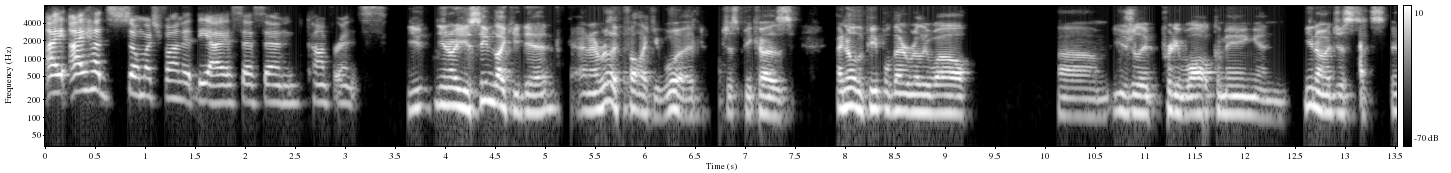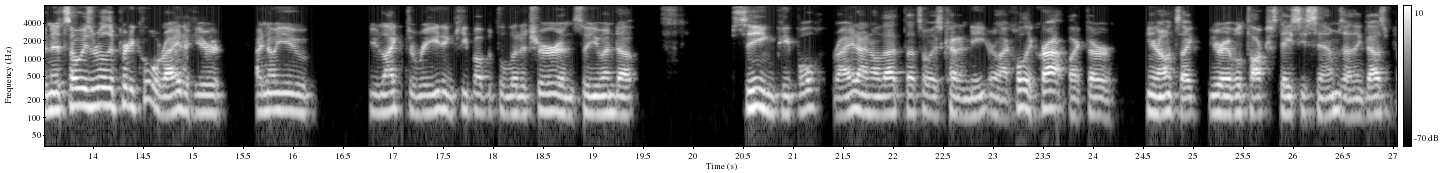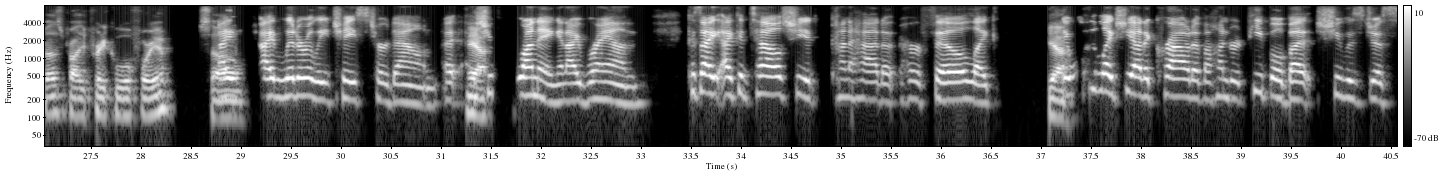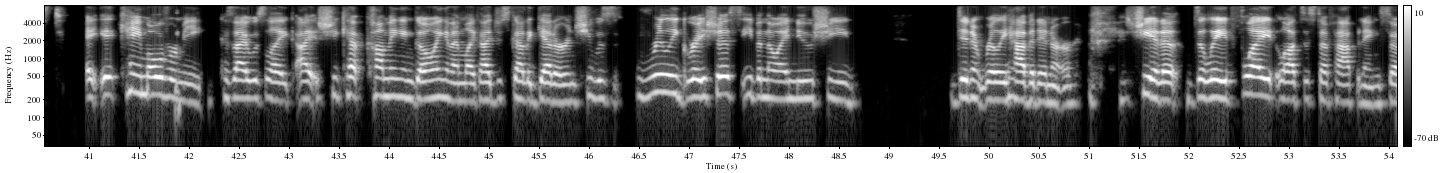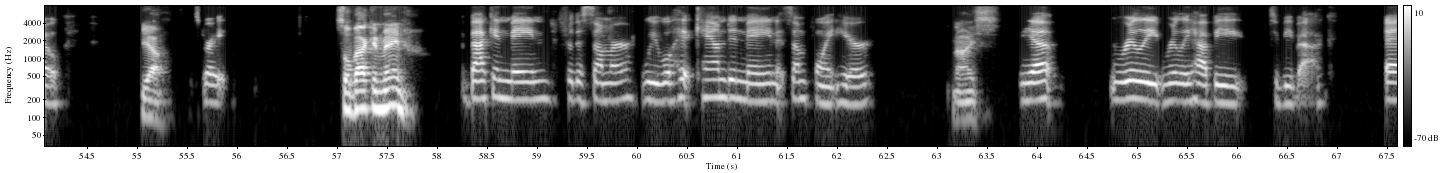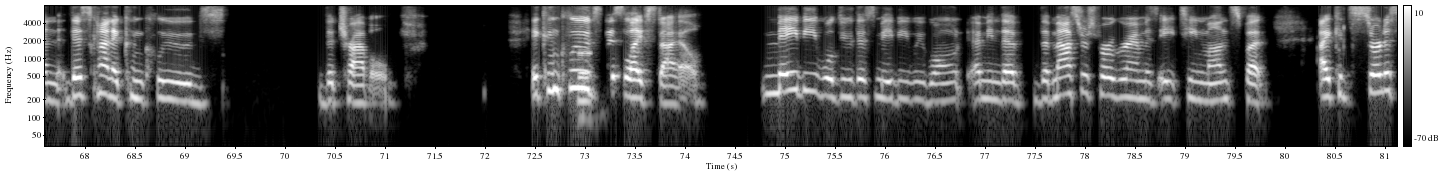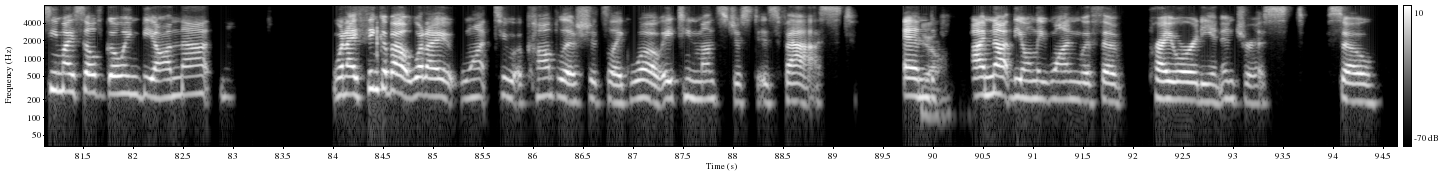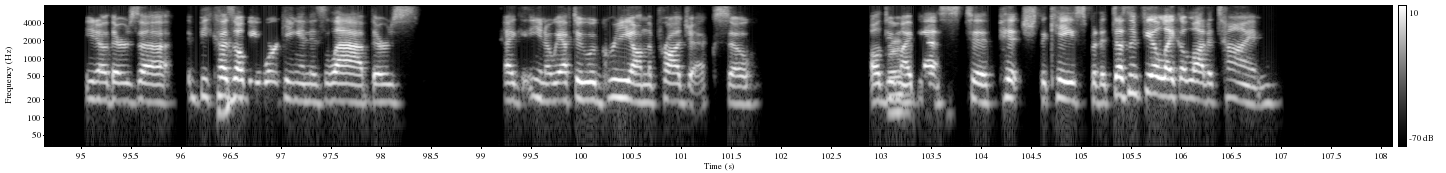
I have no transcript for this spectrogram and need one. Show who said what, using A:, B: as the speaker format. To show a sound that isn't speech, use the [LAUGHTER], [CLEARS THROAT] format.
A: I I had so much fun at the ISSN conference.
B: You you know, you seemed like you did, and I really felt like you would, just because I know the people there really well. Um, usually pretty welcoming, and you know, just it's and it's always really pretty cool, right? If you're, I know you you like to read and keep up with the literature, and so you end up seeing people, right? I know that that's always kind of neat. You're like, holy crap, like they're, you know, it's like you're able to talk to Stacy Sims. I think that's that's probably pretty cool for you. So
A: I I literally chased her down. I,
B: Yeah.
A: She was running, and I ran because I I could tell she had kind of had a, her fill. Like
B: yeah,
A: it wasn't like she had a crowd of a hundred people, but she was just. It, it came over me because I was like, I she kept coming and going, and I'm like, I just got to get her. And she was really gracious, even though I knew she didn't really have it in her. [LAUGHS] she had a delayed flight, lots of stuff happening, so
B: yeah.
A: it's great.
B: So back in Maine,
A: back in Maine for the summer. We will hit Camden, Maine at some point here.
B: nice.
A: Yep. Really, really happy to be back. And this kind of concludes the travel. It concludes this lifestyle. Maybe we'll do this, maybe we won't. I mean, the the master's program is 18 months, but I could sort of see myself going beyond that. When I think about what I want to accomplish, it's like, whoa, 18 months just is fast. And
B: Yeah.
A: I'm not the only one with a priority and interest. So, you know, there's a because
B: Mhm.
A: I'll be working in his lab, there's I, you know, we have to agree on the project. So I'll do
B: Right.
A: my best to pitch the case, but it doesn't feel like a lot of time.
